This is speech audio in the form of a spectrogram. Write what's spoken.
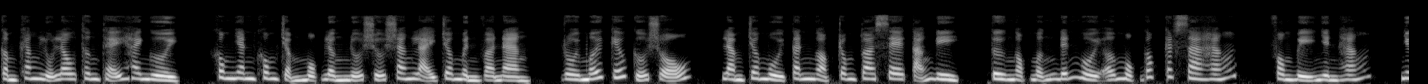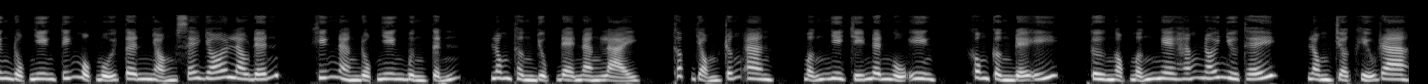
cầm khăn lụa lau thân thể hai người, không nhanh không chậm một lần nữa sửa sang lại cho mình và nàng, rồi mới kéo cửa sổ, làm cho mùi tanh ngọt trong toa xe tản đi, từ Ngọc Mẫn đến ngồi ở một góc cách xa hắn, phòng bị nhìn hắn, nhưng đột nhiên tiếng một mũi tên nhọn xé gió lao đến, khiến nàng đột nhiên bừng tỉnh, Long thần dục đè nàng lại, thấp giọng trấn an, Mẫn Nhi chỉ nên ngủ yên, không cần để ý, từ Ngọc Mẫn nghe hắn nói như thế, lòng chợt hiểu ra,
